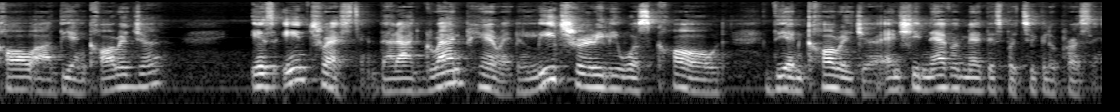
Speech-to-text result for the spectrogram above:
called uh, The Encourager, it's interesting that our grandparent literally was called the encourager, and she never met this particular person.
